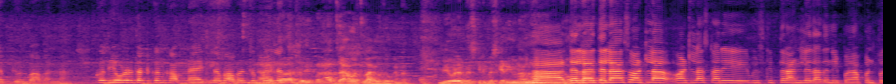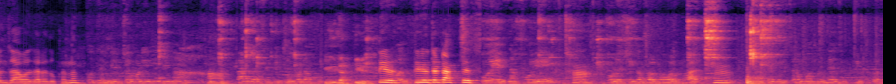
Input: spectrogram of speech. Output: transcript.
छाप घेऊन बाबांना. कधी एवढं तटकन काम नाही ऐकलं. बाबांचं पहिलं त्याला तरी पण आज जावंच लागलं दुकानात. मी एवढं बिस्किट बिस्किट घेऊन आलो. हा त्याला त्याला असं वाटलं वाटलं असतं अरे बिस्किट तर आणले दादानी पण आपण पण जावं जरा दुकानात. हा. तीळ तीळ. तर टाकतेच. पोहे ना पोहे. हा. भात. मिक्सर मधून त्याचं पीठ कर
